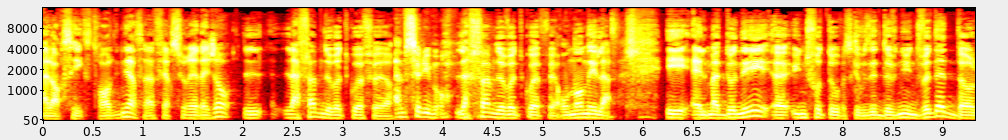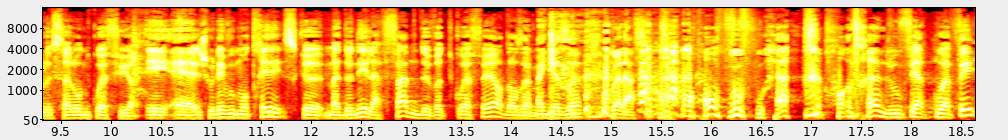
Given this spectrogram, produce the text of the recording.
alors c'est extraordinaire, ça va faire sourire les gens, la femme de votre coiffeur. Absolument. La femme de votre coiffeur, on en est là. Et elle m'a donné euh, une photo, parce que vous êtes devenu une vedette dans le salon de coiffure. Et euh, je voulais vous montrer ce que m'a donné la femme de votre coiffeur dans un magasin. voilà. On vous voit en train de vous faire coiffer.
